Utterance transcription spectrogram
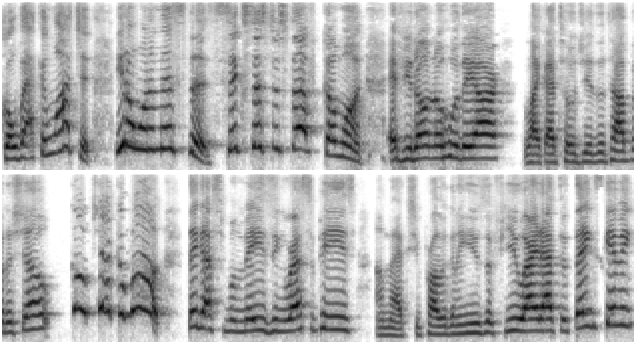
Go back and watch it. You don't want to miss this. Six Sister stuff. Come on. If you don't know who they are, like I told you at the top of the show, go check them out. They got some amazing recipes. I'm actually probably going to use a few right after Thanksgiving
